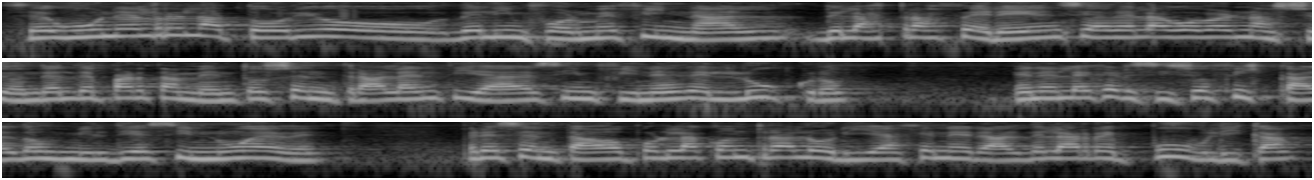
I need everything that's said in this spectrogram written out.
Según el relatorio del informe final de las transferencias de la gobernación del Departamento Central a entidades sin fines de lucro, en el ejercicio fiscal 2019 presentado por la Contraloría General de la República,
